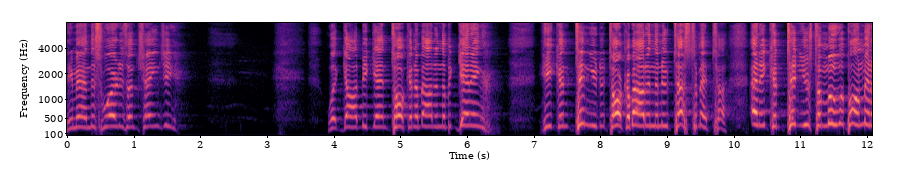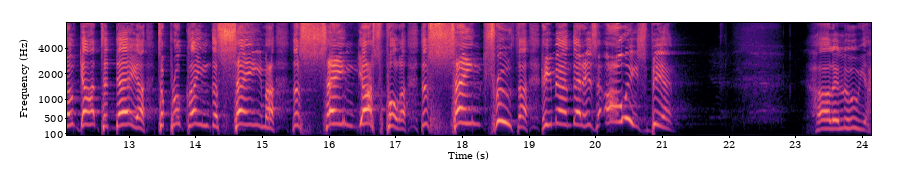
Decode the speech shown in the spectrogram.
amen, this word is unchanging. What God began talking about in the beginning he continued to talk about in the New Testament. Uh, and he continues to move upon men of God today uh, to proclaim the same, uh, the same gospel, uh, the same truth, uh, amen, that has always been. Hallelujah.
